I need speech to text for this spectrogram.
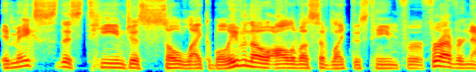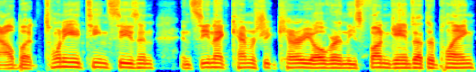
It makes this team just so likable, even though all of us have liked this team for forever now. But 2018 season and seeing that chemistry carry over in these fun games that they're playing,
